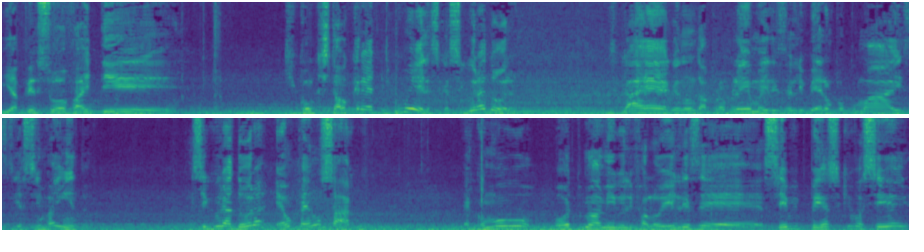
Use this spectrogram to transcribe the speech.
E a pessoa vai ter que conquistar o crédito com eles, com a seguradora carrega, não dá problema, eles liberam um pouco mais e assim vai indo. A seguradora é um pé no saco. É como outro meu amigo ele falou, eles é, sempre pensam que você,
